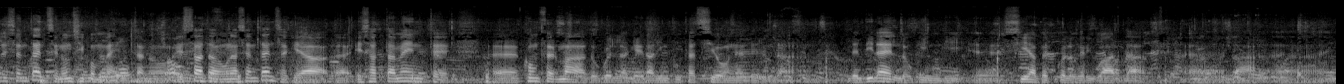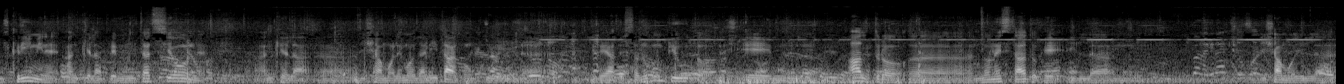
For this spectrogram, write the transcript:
Le sentenze non si commentano, è stata una sentenza che ha eh, esattamente eh, confermato quella che era l'imputazione del, del Dilello, quindi eh, sia per quello che riguarda eh, la, eh, il crimine, anche la premeditazione, anche la, eh, diciamo, le modalità con cui il, il, reato è stato compiuto. E mh, altro non è stato che il diciamo, il,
